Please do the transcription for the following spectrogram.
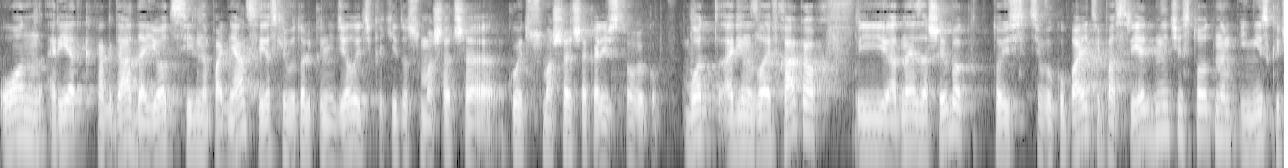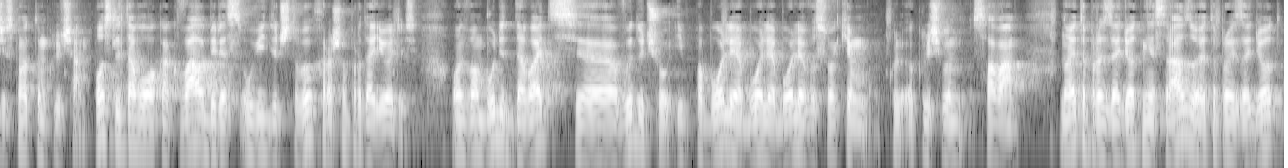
он редко когда дает сильно подняться, если вы только не делаете какие-то сумасшедшее, какое-то сумасшедшее количество выкупов. Вот один из лайфхаков и одна из ошибок то есть выкупаете по среднечастотным и низкочастотным ключам. После того, как Wildberries увидит, что вы хорошо продаетесь, он вам будет давать э, выдачу и по более-более-более высоким ключевым словам. Но это произойдет не сразу, это произойдет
